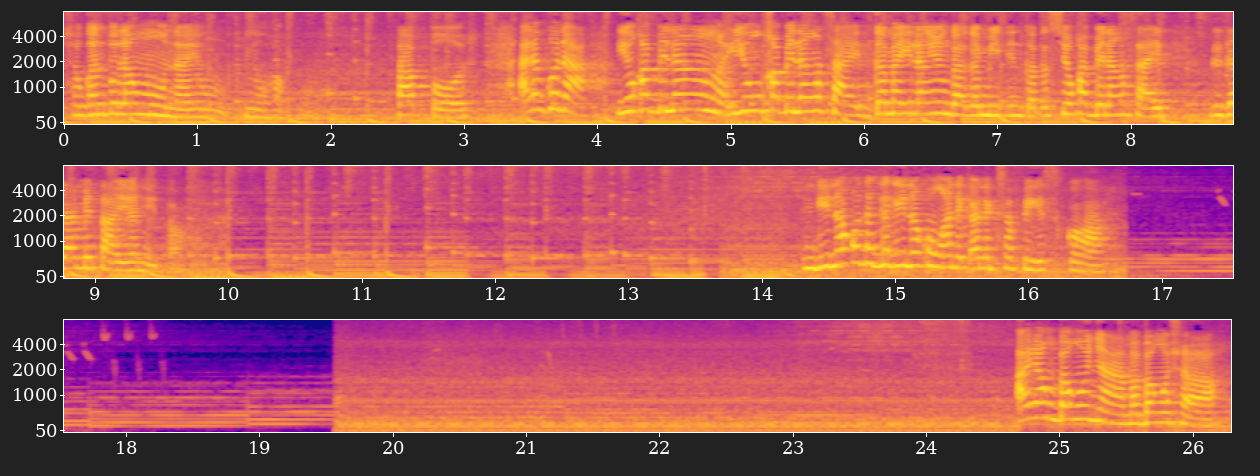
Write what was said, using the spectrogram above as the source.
So, ganito lang muna yung pinuha ko. Tapos, alam ko na, yung kabilang, yung kabilang side, kamay lang yung gagamitin ko. Tapos, yung kabilang side, gagamit tayo nito. Hindi na ako naglagay na kung anik-anik sa face ko, ha. Ay, ang bango niya. Mabango siya.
